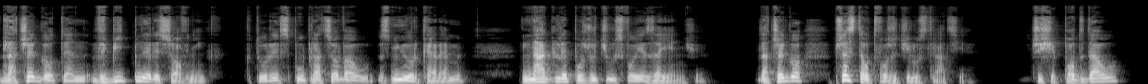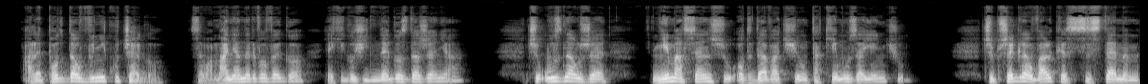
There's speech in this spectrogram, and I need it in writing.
Dlaczego ten wybitny rysownik, który współpracował z New Yorkerem, nagle porzucił swoje zajęcie? Dlaczego przestał tworzyć ilustracje? Czy się poddał? Ale poddał w wyniku czego? Załamania nerwowego? Jakiegoś innego zdarzenia? Czy uznał, że nie ma sensu oddawać się takiemu zajęciu? Czy przegrał walkę z systemem,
